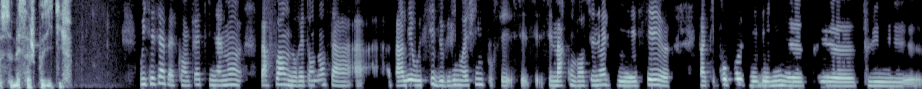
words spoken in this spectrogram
ce message positif. Oui, c'est ça, parce qu'en fait, finalement, parfois, on aurait tendance à, parler aussi de greenwashing pour ces, ces, marques conventionnelles qui essaient, euh, enfin, qui proposent des, lignes plus, euh, plus,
